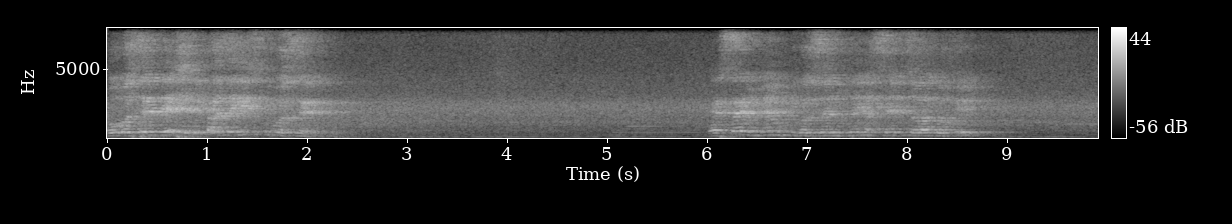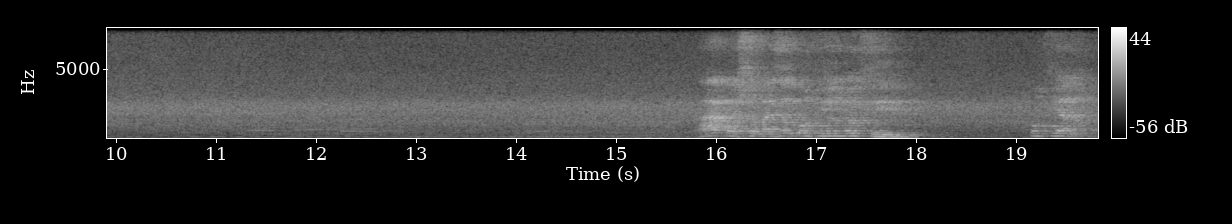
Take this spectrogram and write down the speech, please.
Ou você deixa ele fazer isso com você? É sério mesmo que você não tem acesso ao celular do filho? Ah, pastor, mas eu confio no meu filho. Confia não.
